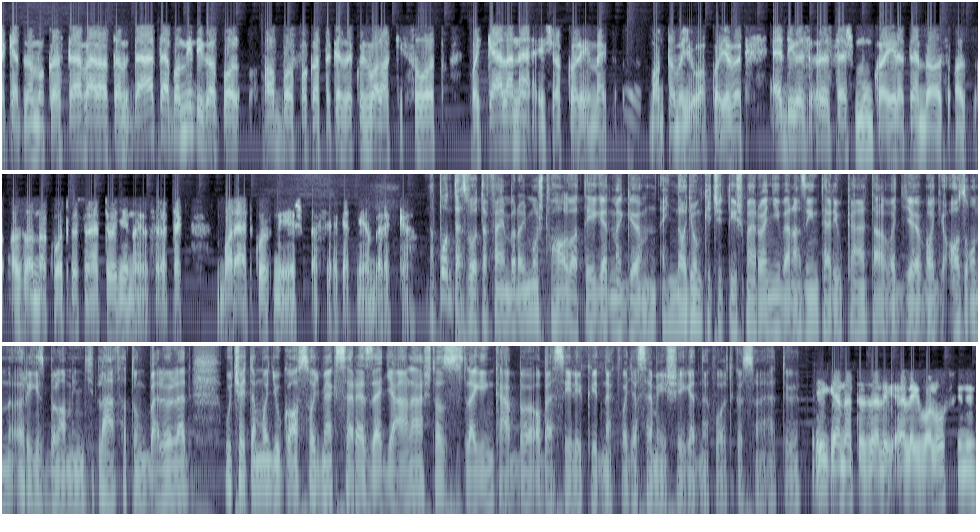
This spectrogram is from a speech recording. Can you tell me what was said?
kedvem, akkor azt elvállaltam, de általában mindig abból, abból fakadtak ezek, hogy valaki szólt, hogy kellene, és akkor én meg mondtam, hogy jó, akkor jövök. Eddig az összes munka életemben az, az, az annak volt köszönhető, hogy én nagyon szeretek barátkozni és beszélgetni emberekkel. Na pont ez volt a fejemben, hogy most halva téged, meg egy nagyon kicsit ismerve nyilván az interjúk által, vagy, vagy azon részből, amit láthatunk belőled. Úgyhogy te mondjuk az, hogy megszerezz egy állást, az leginkább a beszélőkédnek vagy a személyiségednek volt köszönhető. Igen, hát ez elég, elég valószínű.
